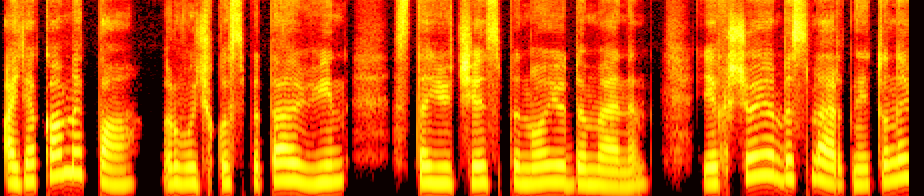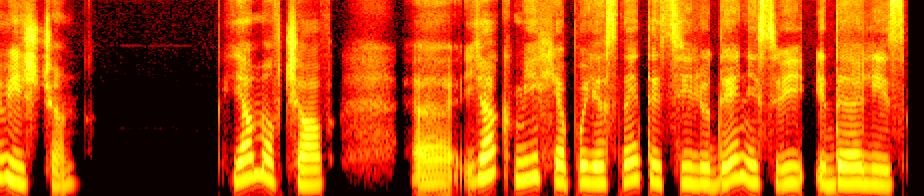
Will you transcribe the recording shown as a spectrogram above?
А яка мета? рвучко спитав він, стаючи спиною до мене. Якщо я безсмертний, то навіщо? Я мовчав. Е, як міг я пояснити цій людині свій ідеалізм?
